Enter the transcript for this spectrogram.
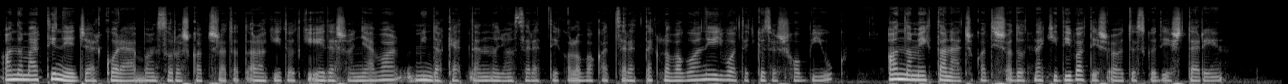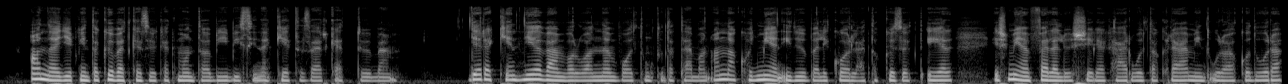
Anna már tinédzser korában szoros kapcsolatot alakított ki édesanyjával, mind a ketten nagyon szerették a lovakat, szerettek lovagolni, így volt egy közös hobbiuk. Anna még tanácsokat is adott neki divat és öltözködés terén. Anna egyébként a következőket mondta a BBC-nek 2002-ben. Gyerekként nyilvánvalóan nem voltunk tudatában annak, hogy milyen időbeli korlátok között él, és milyen felelősségek hárultak rá, mint uralkodóra,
